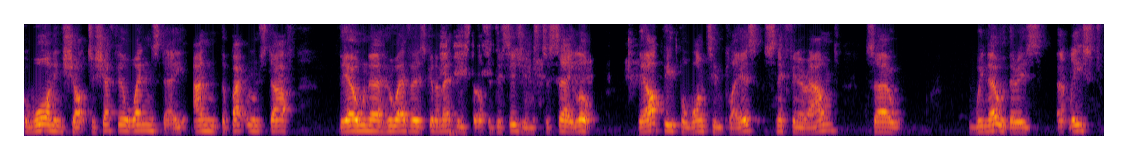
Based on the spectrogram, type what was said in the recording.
a warning shot to Sheffield Wednesday and the backroom staff, the owner, whoever is going to make these sorts of decisions, to say, look, there are people wanting players sniffing around. So we know there is at least,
